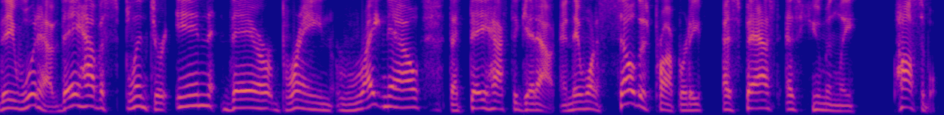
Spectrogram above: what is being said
they would have. They have a splinter in their brain right now that they have to get out. And they want to sell this property as fast as humanly possible.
